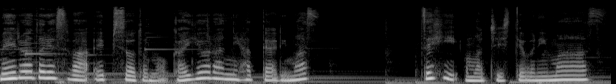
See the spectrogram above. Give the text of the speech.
メールアドレスはエピソードの概要欄に貼ってあります。ぜひお待ちしております。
